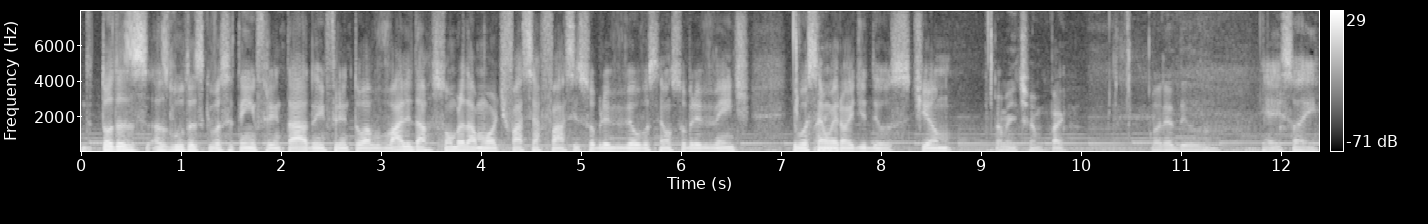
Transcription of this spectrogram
de todas as lutas que você tem enfrentado, enfrentou a Vale da Sombra da Morte face a face e sobreviveu. Você é um sobrevivente e você é, é um herói de Deus. Te amo. Também te amo, pai. Glória a Deus, mano. É isso aí.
